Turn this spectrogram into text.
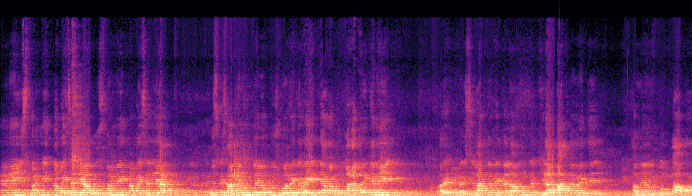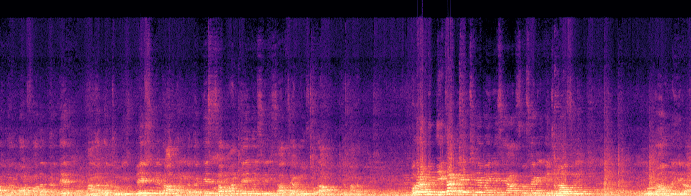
में इतना पैसा दिया उस में इतना पैसा दिया उसके सामने उनके लोग कुछ बोल रहे थे भाई, क्या आपको बराबर है क्या नहीं? अरे, वैसी बात कर रहे, कल आप उनके खिलाफ बात कर रहे थे। हमने उनको बाप हमारा गॉड फादर करते माना था जो इस देश में राम भक्त करके सब मानते हैं वैसे हिसाब से हमने उसको राम भक्त माना। मगर हमने देखा कि छह महीने से आज सोसाइटी के चुनाव से वो राम नहीं रहा।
